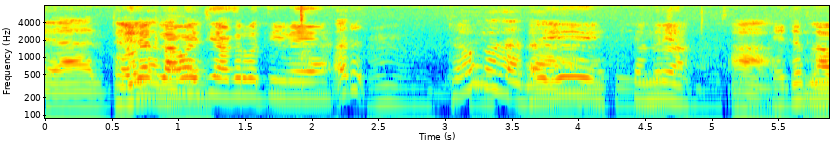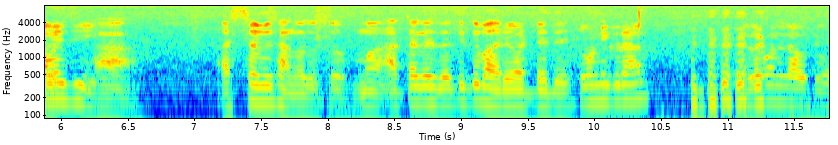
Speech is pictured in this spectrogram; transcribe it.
यार ठेव ना ह्याच्यात दादा. लावायची अगरबत्ती रे अरे ठेव ना दादा. चंद्र्या. हा. ह्याच्यात. लावायची. हा. असं मी सांगत होतो मग आता कसं किती भारी वाटते ते आण. त्याला पण लावतो.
